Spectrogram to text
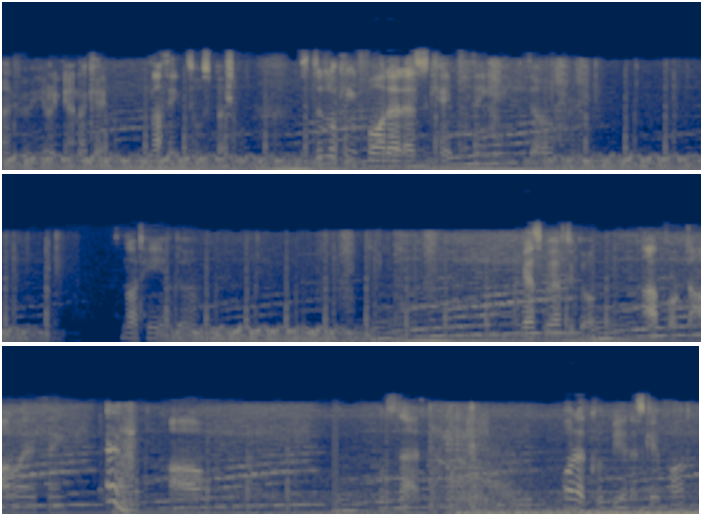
And we're here again. Okay. Nothing too special. Still looking for that escape thingy though. Not here though. I guess we have to go up or down or anything. Oh. What's that? Oh, that could be an escape pod.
